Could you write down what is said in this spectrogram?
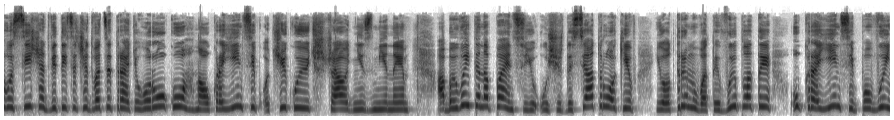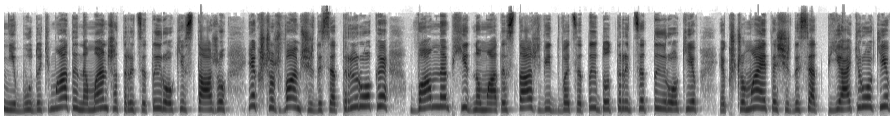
1 січня 2023 року на українців очікують ще одні зміни. Аби вийти на пенсію у 60 років і отримувати виплати, українці повинні будуть мати не менше 30 років стажу. Якщо ж вам 63 роки, вам необхідно мати стаж від 20 до 30 років. Якщо маєте 65 років,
